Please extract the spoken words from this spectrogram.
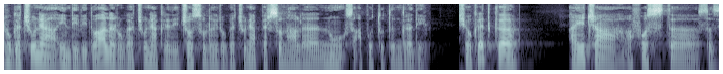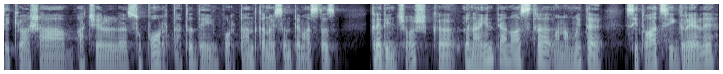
Rugăciunea individuală, rugăciunea credinciosului, rugăciunea personală nu s-a putut îngrădi. Și eu cred că aici a, a fost, uh, să zic eu așa, acel suport atât de important că noi suntem astăzi credincioși, că înaintea noastră, în anumite situații grele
